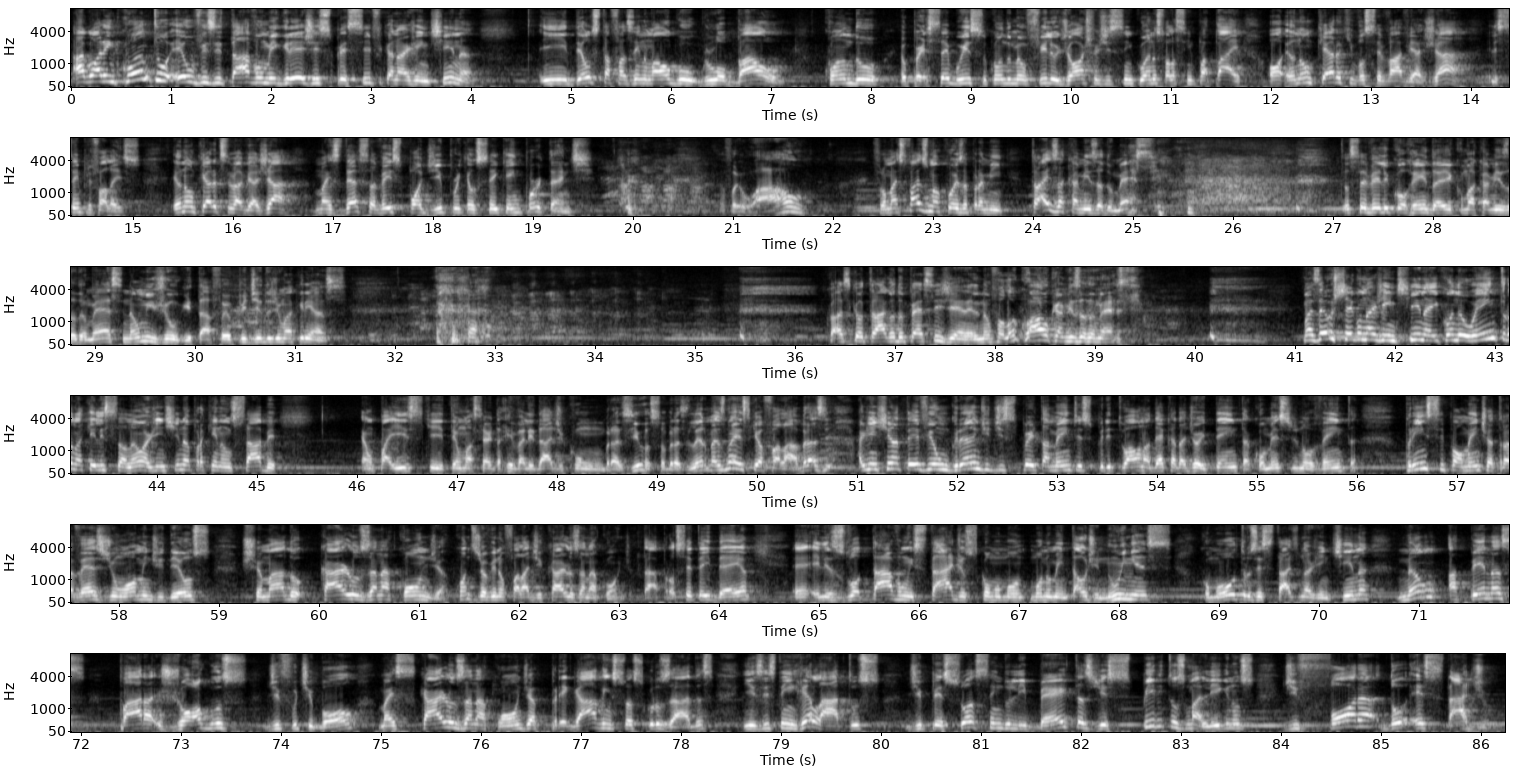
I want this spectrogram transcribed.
Agora, enquanto eu visitava uma igreja específica na Argentina, e Deus está fazendo algo global. Quando eu percebo isso, quando meu filho Joshua, de 5 anos, fala assim: Papai, ó, eu não quero que você vá viajar. Ele sempre fala isso. Eu não quero que você vá viajar, mas dessa vez pode ir porque eu sei que é importante. eu falei: Uau! Ele falou: Mas faz uma coisa para mim, traz a camisa do Messi. então você vê ele correndo aí com uma camisa do Messi, não me julgue, tá? Foi o pedido de uma criança. Quase que eu trago do PSG, né? Ele não falou qual camisa do Messi. Mas eu chego na Argentina e quando eu entro naquele salão, a Argentina, para quem não sabe, é um país que tem uma certa rivalidade com o Brasil, eu sou brasileiro, mas não é isso que eu ia falar. Brasil, a Argentina teve um grande despertamento espiritual na década de 80, começo de 90, principalmente através de um homem de Deus chamado Carlos Anacondia. Quantos já ouviram falar de Carlos Anacondia? Tá, para você ter ideia, é, eles lotavam estádios como Monumental de Núñez, como outros estádios na Argentina, não apenas para jogos de futebol, mas Carlos Anacondia pregava em suas cruzadas e existem relatos de pessoas sendo libertas de espíritos malignos de fora do estádio.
